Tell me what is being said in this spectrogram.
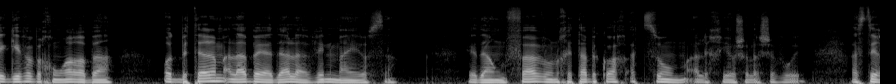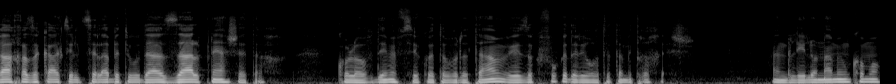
הגיבה בחומרה רבה, עוד בטרם עלה בידה להבין מה היא עושה. ידה הונפה והונחתה בכוח עצום על לחיו של השבוי. הסתירה החזקה צלצלה בתעודה עזה על פני השטח. כל העובדים הפסיקו את עבודתם ויזקפו כדי לראות את המתרחש. האנגלי לא נע ממקומו.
